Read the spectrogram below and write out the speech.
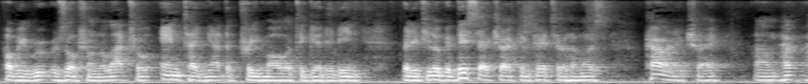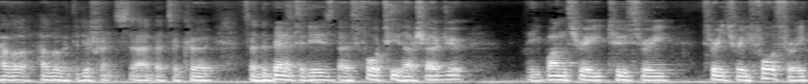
probably root resorption on the lateral and taking out the premolar to get it in. But if you look at this x-ray compared to her most current x-ray, um, have, have, a, have a look at the difference uh, that's occurred. So the benefit is those four teeth I showed you, the 1, 3, 2, 3, 3, 3, 4, 3,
